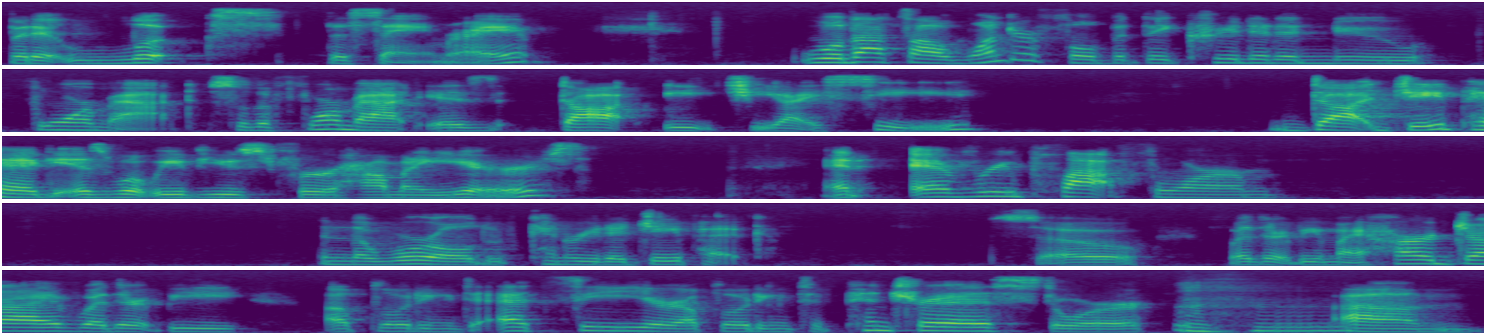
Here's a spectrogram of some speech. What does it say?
but it looks the same, right? Well, that's all wonderful, but they created a new format. So the format is .heic. .jpeg is what we've used for how many years? And every platform in the world can read a JPEG. So whether it be my hard drive, whether it be uploading to Etsy or uploading to Pinterest or mm-hmm. um,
